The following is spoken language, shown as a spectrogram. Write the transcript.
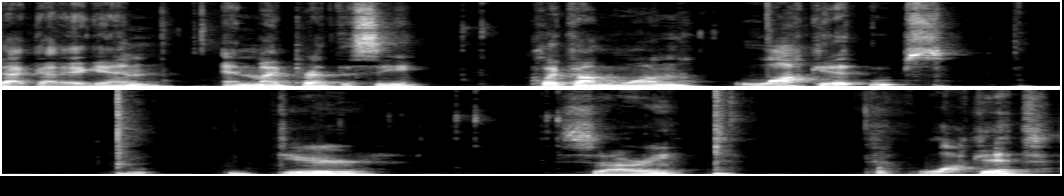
that guy again, and my parenthesis, click on one, lock it, oops, dear, sorry, lock it,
